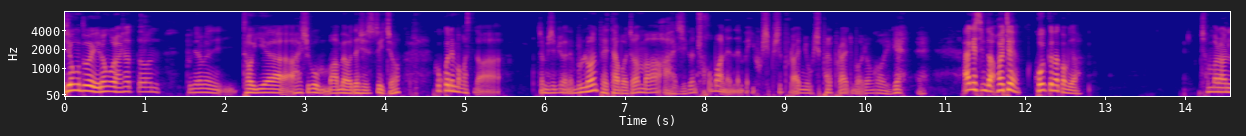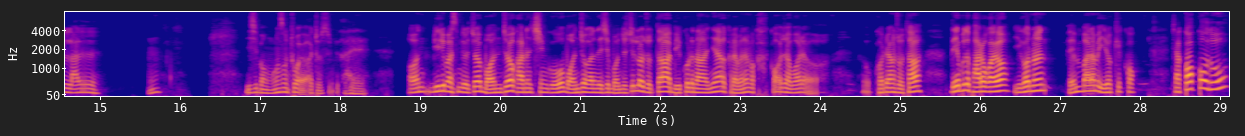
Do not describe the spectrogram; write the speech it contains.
정도의 이런 걸 하셨던 분이라면 더 이해하시고 마음에 와닿으실 수도 있죠 코코님 반갑습니다 점심시간에. 물론 베타 버전 막 아직은 초반에는 막 67% 아니 68% 아니 뭐 이런 거 이게. 예. 알겠습니다. 화이팅! 곧 끝날 겁니다. 천만 원 날 응? 이 시방 방송 좋아요. 아, 좋습니다. 예. 어, 미리 말씀드렸죠. 먼저 가는 친구 먼저 가는 대신 먼저 찔러줬다. 미꾸로 나왔냐? 그러면 막 가까워져 버려. 어, 거래량 좋다. 내일부터 바로 가요. 이거는 웬만하면 이렇게 꺾, 자 꺾어도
